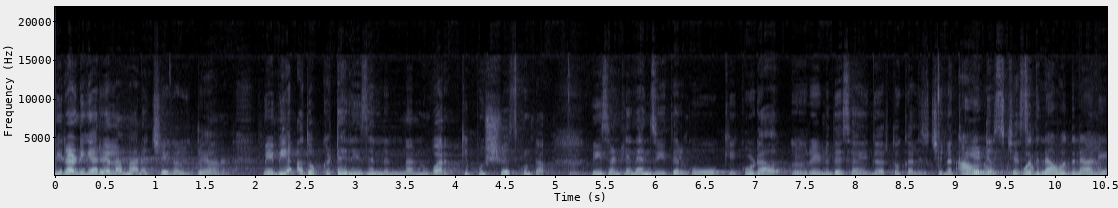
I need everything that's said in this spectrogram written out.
మీరు అడిగారు ఎలా మేనేజ్ చేయగలుగుతున్నారని మేబీ అదొక్కటే రీజన్ నన్ను వర్క్కి పుష్ చేసుకుంటా. రీసెంట్లీ నేను జీ తెలుగుకి కూడా రేణు దేశాయి గారితో కలిసి చిన్న క్రియేటివ్స్ చేశాను వదినా వదినా అని.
